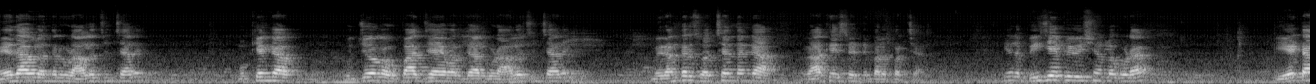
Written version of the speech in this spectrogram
మేధావులందరూ కూడా ఆలోచించాలి. ముఖ్యంగా ఉద్యోగ ఉపాధ్యాయ వర్గాలు కూడా ఆలోచించాలి. మీరందరూ స్వచ్ఛందంగా రాకేష్ రెడ్డిని బలపరచాలి ఇలా బీజేపీ విషయంలో కూడా ఏటా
